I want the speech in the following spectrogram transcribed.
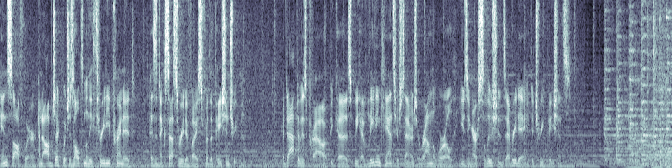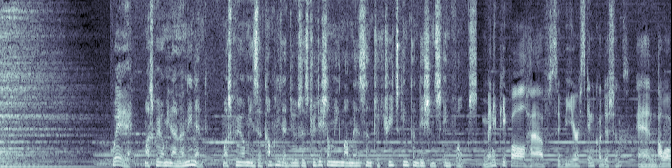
in software an object which is ultimately 3D printed as an accessory device for the patient treatment. Adaptiiv is proud because we have leading cancer centers around the world using our solutions every day to treat patients. Hue Maskwiomin Nananinen. Maskwiomin is a company that uses traditional Mi'kmaq medicine to treat skin conditions in folks. Many people have severe skin conditions and our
